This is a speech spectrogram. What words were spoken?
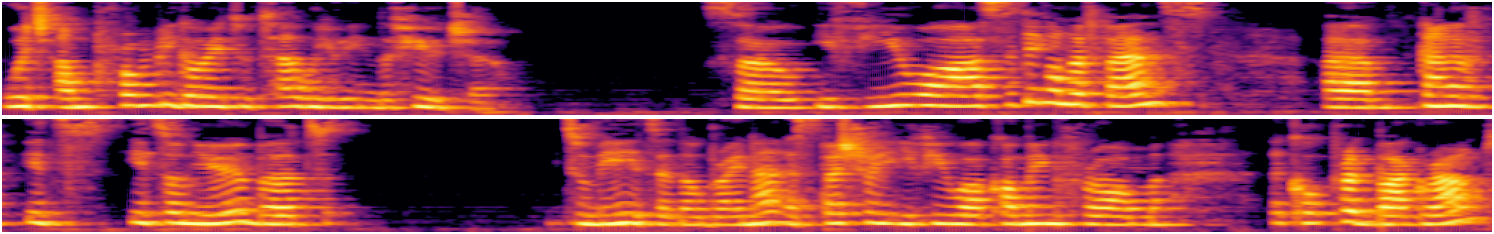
which I'm probably going to tell you in the future. So if you are sitting on the fence um, kind of it's it's on you but to me it's a no-brainer especially if you are coming from a corporate background.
